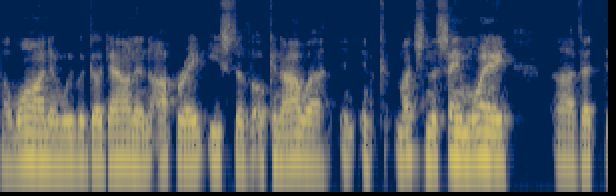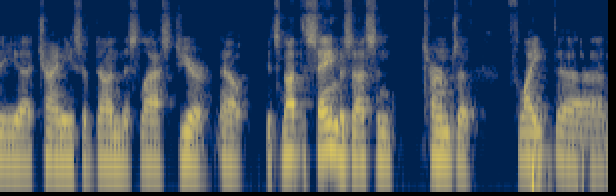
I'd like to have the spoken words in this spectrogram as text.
uh, and we would go down and operate east of Okinawa in, in much in the same way uh, that the uh, Chinese have done this last year. Now it's not the same as us in terms of flight uh,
